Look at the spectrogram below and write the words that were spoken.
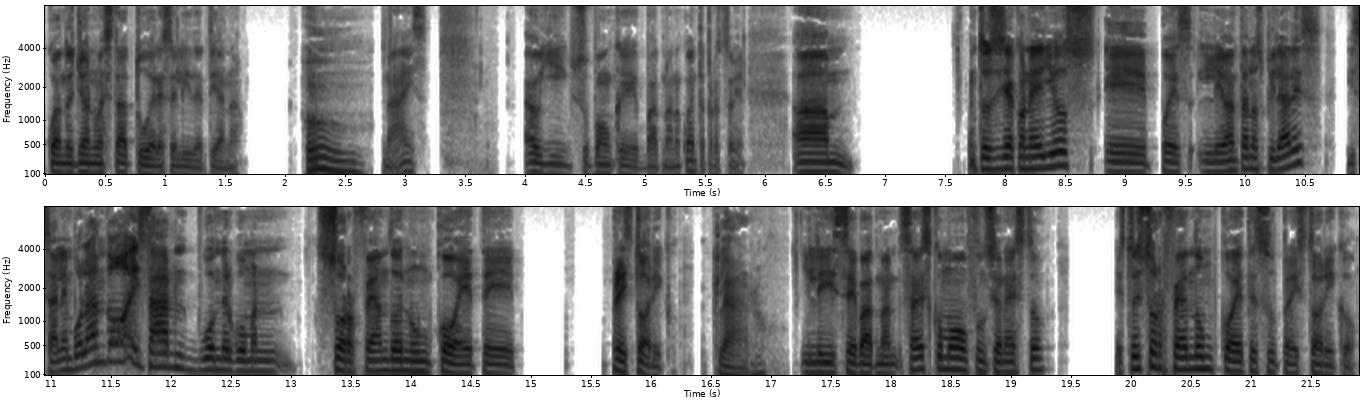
Cuando yo no está, tú eres el líder, Tiana. Oh. Nice. Oh, y supongo que Batman no cuenta, pero está bien. Am, entonces ya con ellos, eh, pues levantan los pilares y salen volando. Y están Wonder Woman surfeando en un cohete prehistórico. Claro. Y le dice Batman, ¿sabes cómo funciona esto? Estoy surfeando un cohete prehistórico.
